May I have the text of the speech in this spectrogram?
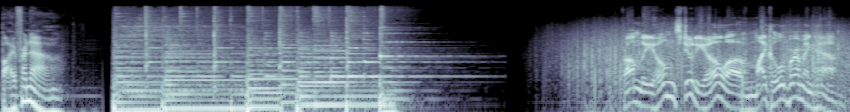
bye for now. From the home studio of Michael Bermingham.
